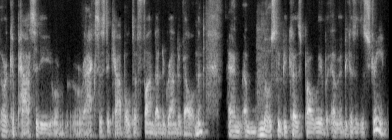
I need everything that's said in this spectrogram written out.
or capacity or, or access to capital to fund underground development, and um, mostly because probably because of the stream.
